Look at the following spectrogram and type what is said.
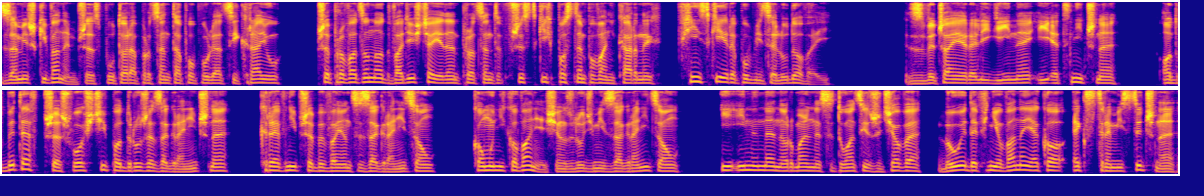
zamieszkiwanym przez 1,5% populacji kraju, przeprowadzono 21% wszystkich postępowań karnych w Chińskiej Republice Ludowej. Zwyczaje religijne i etniczne, odbyte w przeszłości podróże zagraniczne, krewni przebywający za granicą, komunikowanie się z ludźmi z zagranicą i inne normalne sytuacje życiowe były definiowane jako ekstremistyczne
